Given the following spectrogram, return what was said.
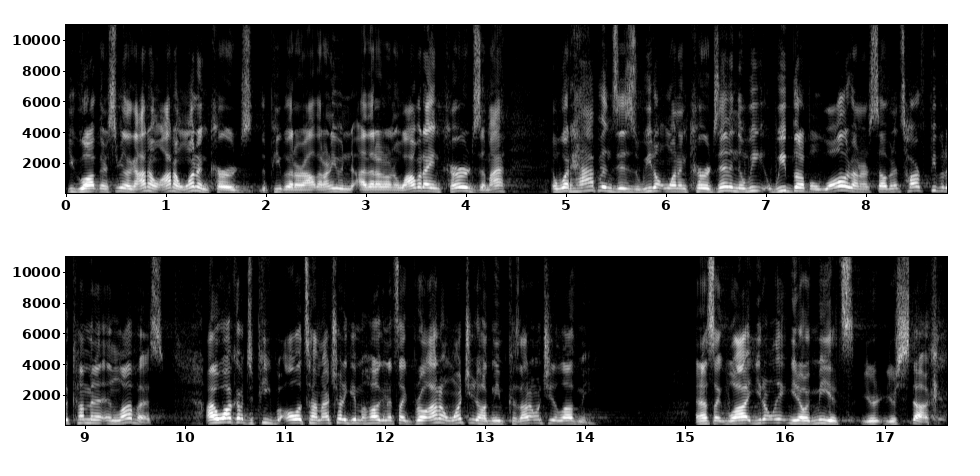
you go out there and see me like, I don't, I don't want to encourage the people that are out there. I don't even that I don't know. Why would I encourage them? I, and what happens is we don't want to encourage them, and then we, we build up a wall around ourselves, and it's hard for people to come in and love us. I walk up to people all the time, I try to give them a hug, and it's like, bro, I don't want you to hug me because I don't want you to love me. And it's like, well, you don't, you know, with me, it's you're, you're stuck.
